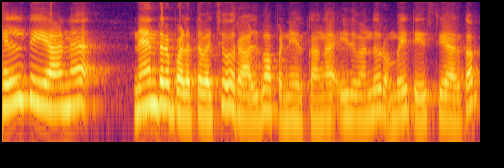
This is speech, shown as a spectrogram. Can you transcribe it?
ஹெல்த்தியான நேந்திர பழத்தை வச்சு ஒரு அல்வா பண்ணியிருக்காங்க. இது வந்து ரொம்ப டேஸ்டியாக இருக்கும்.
